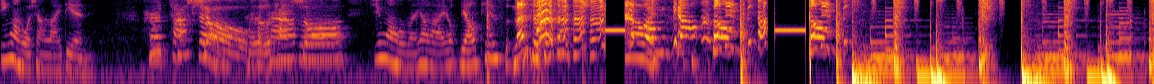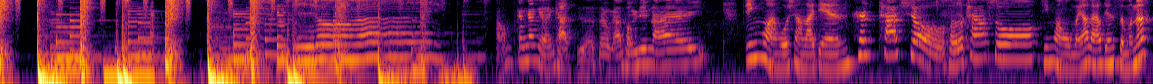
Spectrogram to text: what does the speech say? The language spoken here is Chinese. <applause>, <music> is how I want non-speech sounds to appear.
今晚我想来点和他秀和他说，今晚我们要来聊天室，来，<laughs> <laughs> 红标，中线，中线。好，刚刚有人卡词了，所以我们要重新来。今晚我想来点，和他秀和他说，今晚我们要聊点什么呢？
